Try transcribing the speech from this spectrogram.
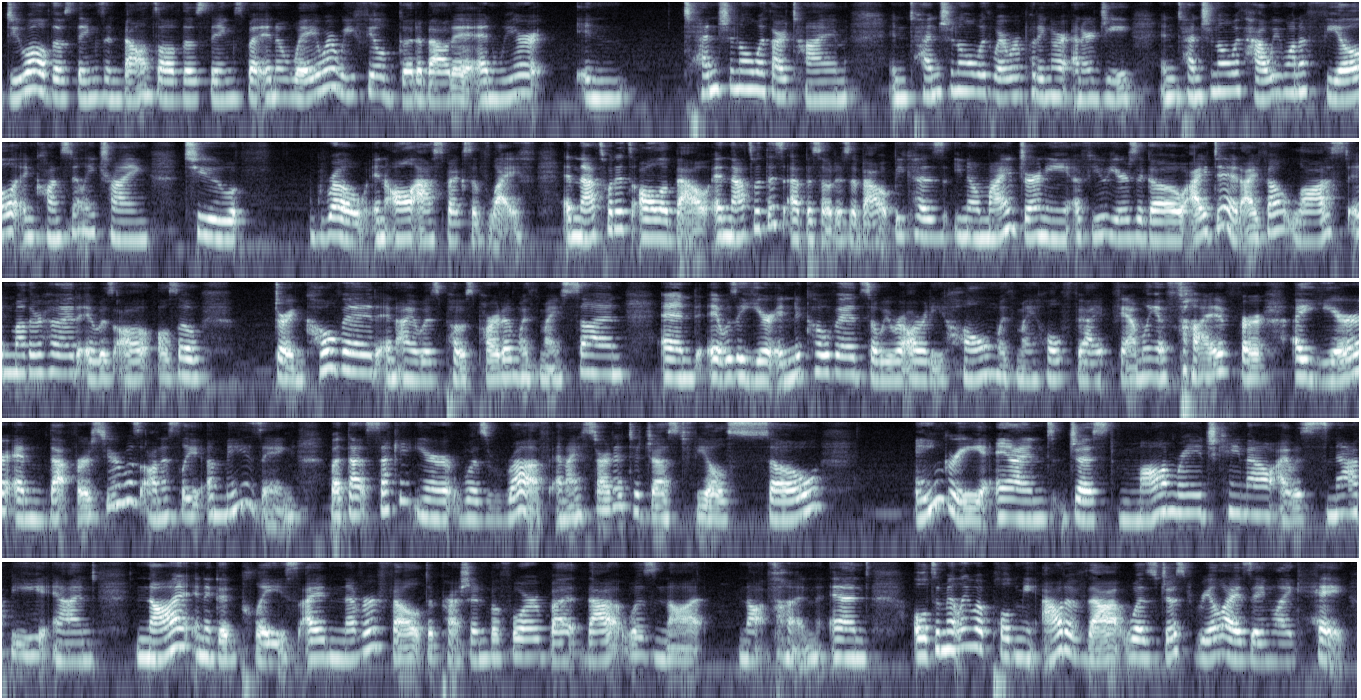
do all of those things and balance all of those things, but in a way where we feel good about it and we are intentional with our time, intentional with where we're putting our energy, intentional with how we want to feel, and constantly trying to grow in all aspects of life. And that's what it's all about. And that's what this episode is about because, you know, my journey a few years ago, I did. I felt lost in motherhood. It was all also during COVID and I was postpartum with my son. And it was a year into COVID. So we were already home with my whole fa- family of five for a year. And that first year was honestly amazing. But that second year was rough. And I started to just feel so angry and just mom rage came out. I was snappy and not in a good place. I had never felt depression before, but that was not not fun. And ultimately what pulled me out of that was just realizing like, hey,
